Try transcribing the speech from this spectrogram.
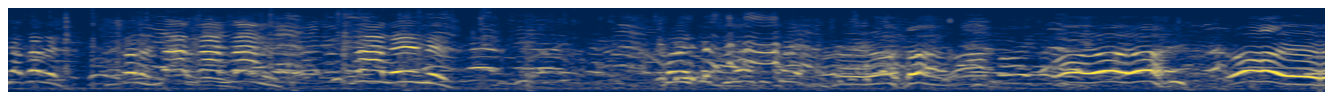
Ja, dat is. Dat is. Laat, laat, laat. Laat in dit. Kijk eens, Hoi, hoi, hoi.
